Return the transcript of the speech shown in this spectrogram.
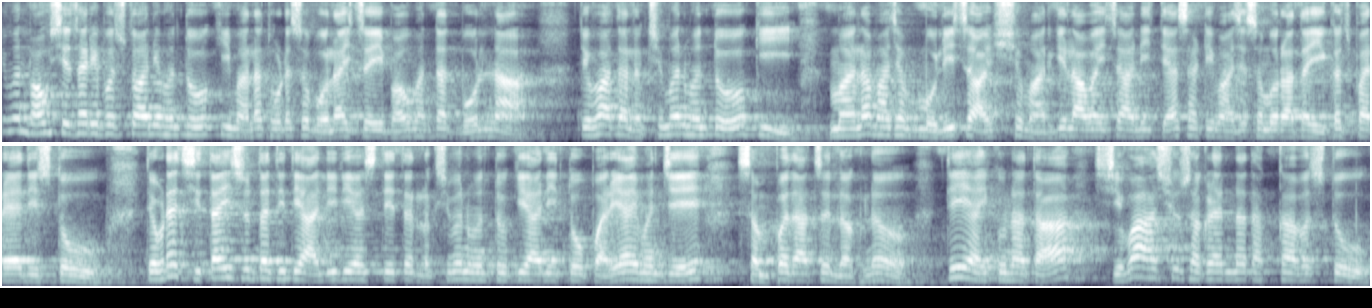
लक्ष्मण भाऊ शेजारी बसतो आणि म्हणतो की मला थोडंसं बोलायचं आहे भाऊ म्हणतात बोल ना. तेव्हा आता लक्ष्मण म्हणतो की मला माझ्या मुलीचं आयुष्य मार्गी लावायचं आणि त्यासाठी माझ्यासमोर आता एकच पर्याय दिसतो. तेवढ्यात सीताईसुद्धा तिथे आलेली असते. तर लक्ष्मण म्हणतो की आणि तो पर्याय म्हणजे संपदाचं लग्न. ते ऐकून आता शिवा आशू सगळ्यांना धक्का बसतो.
